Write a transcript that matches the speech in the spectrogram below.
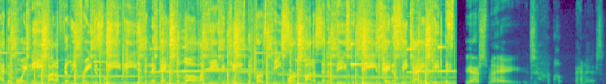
had the boy Neve out of Philly free to sleeve. Giving the gangster love like even keys. The first piece worth about a set of these with cheese. And haters think I ain't peep, they Yes, mate. Ernest.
